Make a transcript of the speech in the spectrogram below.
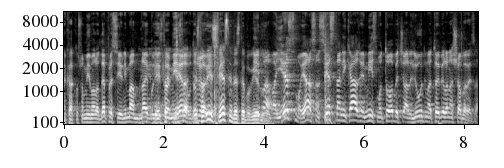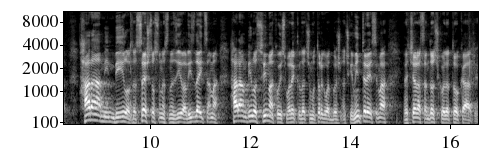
Nekako smo mi malo depresivni, imam najboljeg Jeste, premijera u jeste, jeste državi. vi svjesni da ste pobjedili? Imam, a jesmo, ja sam svjestan i kažem, mi smo to obećali ljudima, to je bila naša obaveza. Haram im bilo za sve što su nas nazivali izdajicama, haram bilo svima koji smo rekli da ćemo trgovati bošnjačkim interesima, večera sam dočekao da to kažem.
